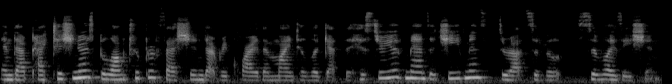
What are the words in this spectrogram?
in that practitioners belong to a profession that require the mind to look at the history of man's achievements throughout civil, civilization.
